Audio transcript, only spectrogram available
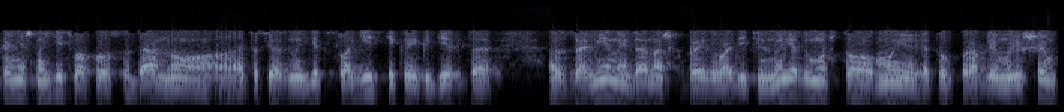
конечно, есть вопросы, да, но это связано где-то с логистикой, где-то с заменой да, наших производителей. Но я думаю, что мы эту проблему решим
